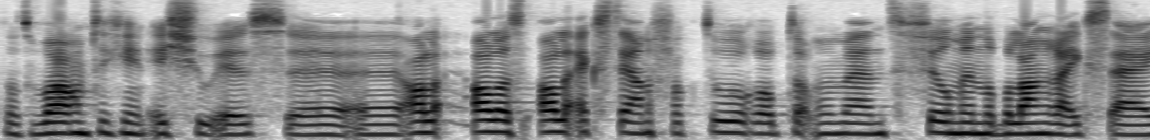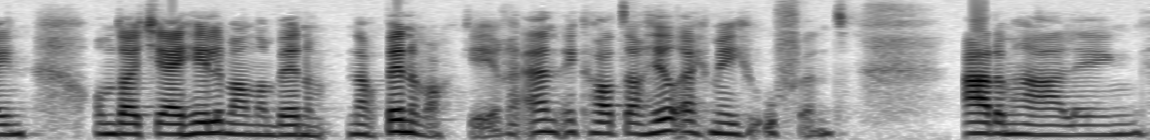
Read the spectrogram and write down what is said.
Dat warmte geen issue is. Uh, alle, alles, alle externe factoren op dat moment veel minder belangrijk zijn. Omdat jij helemaal naar binnen, naar binnen mag keren. En ik had daar heel erg mee geoefend ademhaling,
